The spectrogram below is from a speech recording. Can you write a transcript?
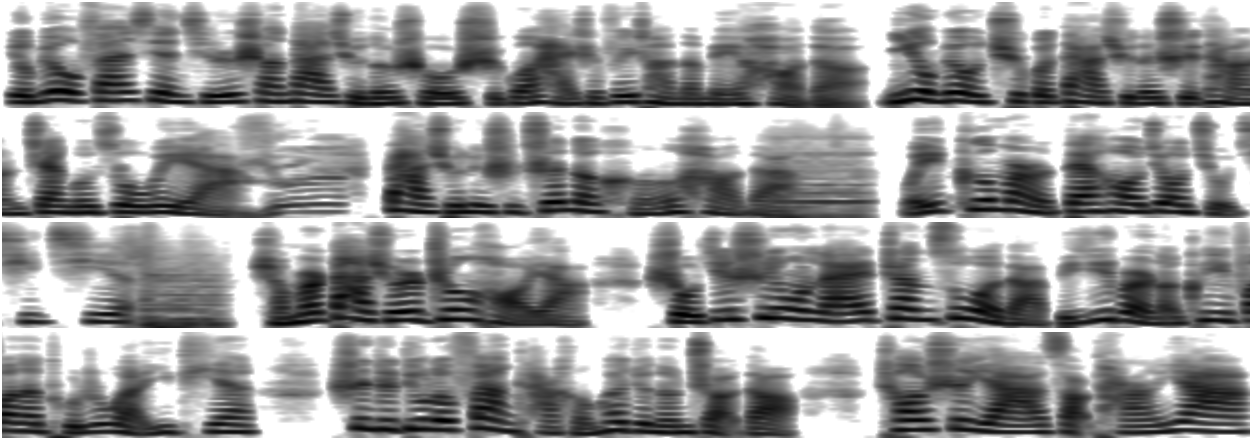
有没有发现，其实上大学的时候，时光还是非常的美好的。你有没有去过大学的食堂占过座位啊？大学里是真的很好的。我一哥们儿代号叫九七七。小妹儿，大学是真好呀！手机是用来占座的，笔记本呢可以放在图书馆一天，甚至丢了饭卡很快就能找到。超市呀、澡堂呀，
